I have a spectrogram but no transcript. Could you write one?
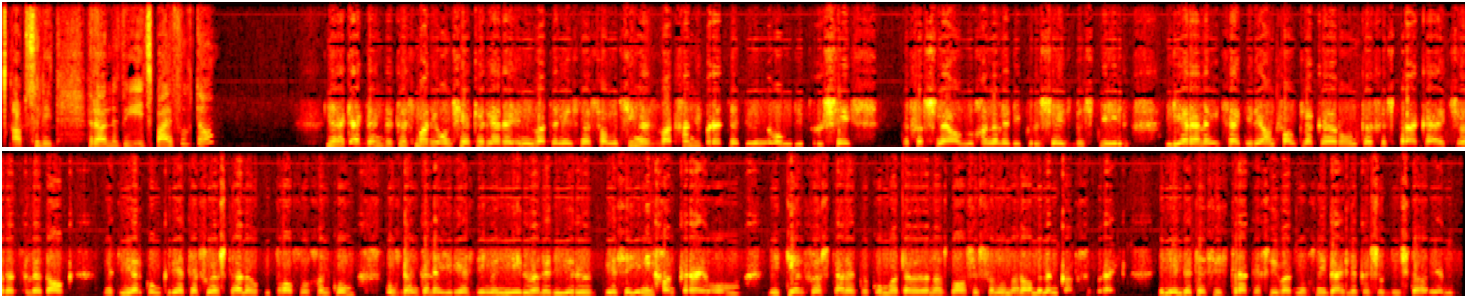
Absoluut. Raul het jy iets byvoeg daar? Ja, ek ek dink dit is maar die onsekerhede en wat mense nou sal moet sien is wat gaan die Britte doen om die proses te versnel? Hoe gaan hulle die proses bestuur? Leer hulle iets uit hierdie aanvanklike ronde gesprekke uit sodat hulle dalk met meer konkrete voorstelle op die tafel gaan kom? Of dink hulle hierdie is die manier hoe hulle die Europese Unie gaan kry om met teenvoorstelle te kom wat hulle dan as basis van onderhandeling kan gebruik? En, en dit is 'n strategie wat nog nie duidelik is op die stadium nie.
